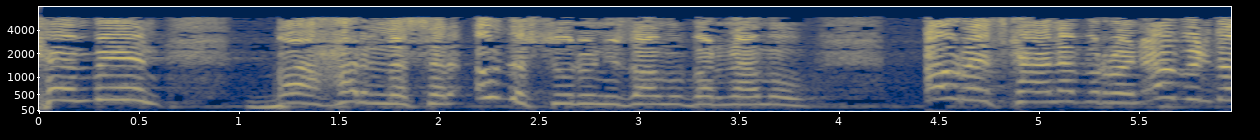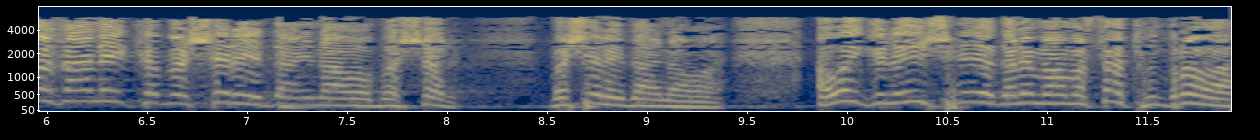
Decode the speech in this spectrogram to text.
کەم بین. با هەر لەسەر ئەو دەستور و نظام و بەرنامە و ئەو ڕێزکانە بڕۆین ئەو بردۆزانەی کە بە شەرێ دایناوە بەشەر بەشەرێ داینەوە ئەوەی گلەیش هەیە دەڵێ مامەستا تونندڕەوە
